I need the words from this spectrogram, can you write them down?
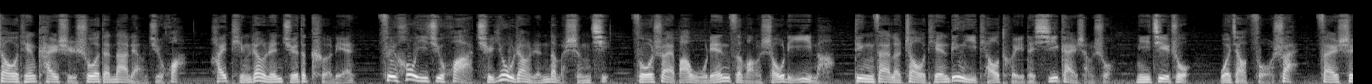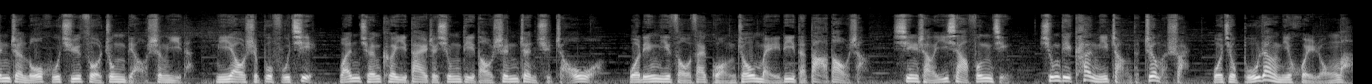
赵天开始说的那两句话还挺让人觉得可怜。最后一句话却又让人那么生气。左帅把五帘子往手里一拿，钉在了赵天另一条腿的膝盖上，说：“你记住，我叫左帅，在深圳罗湖区做钟表生意的。你要是不服气，完全可以带着兄弟到深圳去找我，我领你走在广州美丽的大道上，欣赏一下风景。兄弟看你长得这么帅，我就不让你毁容了。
